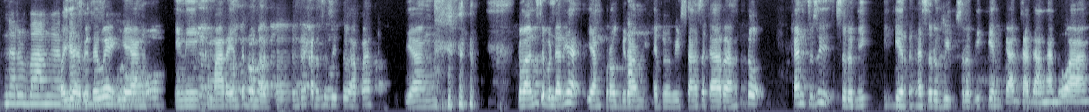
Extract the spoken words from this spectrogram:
Bener banget. Oh iya, BTW yang ini kemarin tuh bener-bener kata itu apa? Yang kemarin sebenarnya yang program Edelweiss sekarang tuh kan Susi suruh mikir, eh, suruh, suruh bikin kan cadangan doang.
